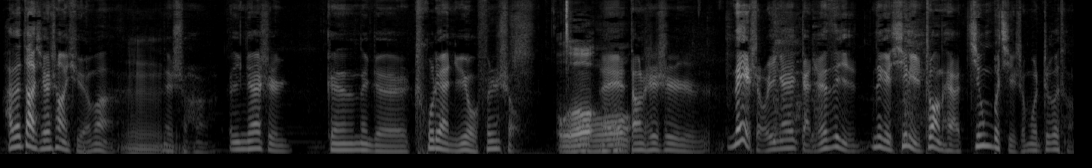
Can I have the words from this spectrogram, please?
还在大学上学嘛，嗯，那时候应该是跟那个初恋女友分手。哦，哎，当时是那时候应该感觉自己那个心理状态啊，经不起什么折腾，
